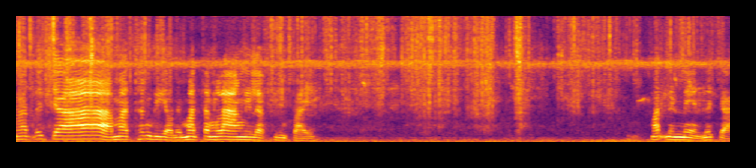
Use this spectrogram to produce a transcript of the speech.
มัดด้วยจ้า มัดทั้งเดียวเนี่ยมัดตั้งล่างนี่แหละขึ้นไป มัดแน่นๆเลยจ้า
